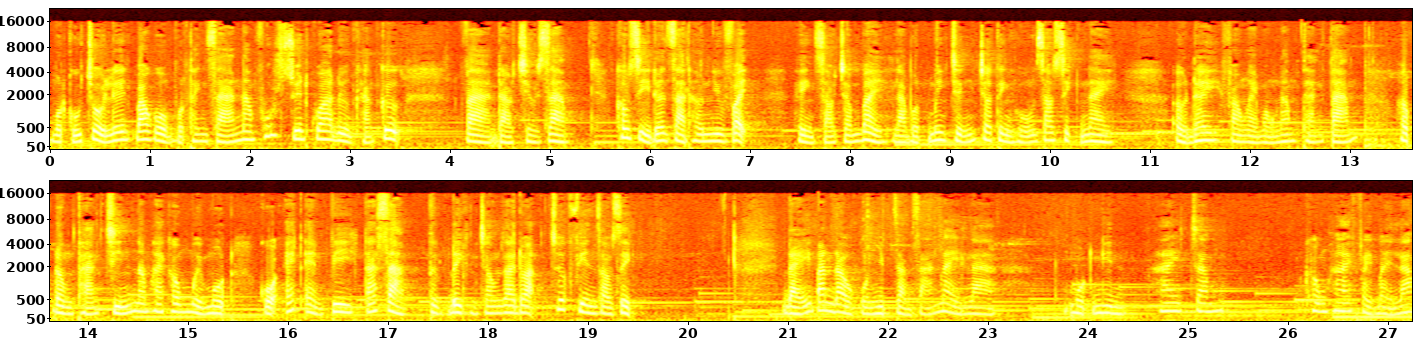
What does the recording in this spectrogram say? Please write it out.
một cú trồi lên bao gồm một thanh giá 5 phút xuyên qua đường kháng cự và đảo chiều giảm. Không gì đơn giản hơn như vậy. Hình 6.7 là một minh chứng cho tình huống giao dịch này. Ở đây vào ngày mùng 5 tháng 8, hợp đồng tháng 9 năm 2011 của S&P đã giảm từ đỉnh trong giai đoạn trước phiên giao dịch. Đáy ban đầu của nhịp giảm giá này là 1.202,75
